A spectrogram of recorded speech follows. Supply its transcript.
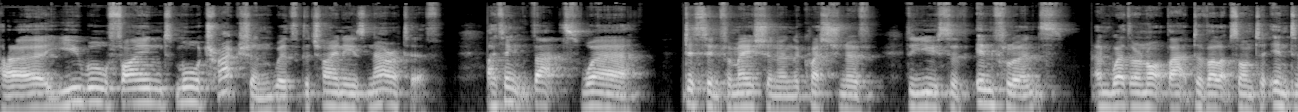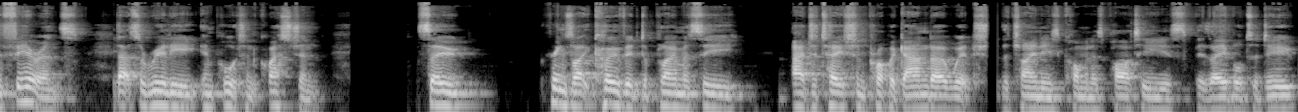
uh, you will find more traction with the Chinese narrative. I think that's where disinformation and the question of the use of influence and whether or not that develops onto interference, that's a really important question. So, things like COVID diplomacy, agitation propaganda, which the Chinese Communist Party is, is able to do,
